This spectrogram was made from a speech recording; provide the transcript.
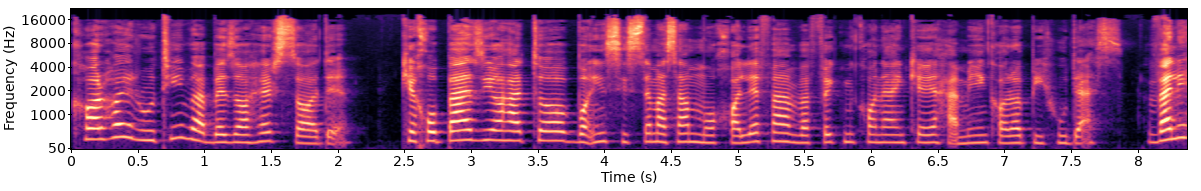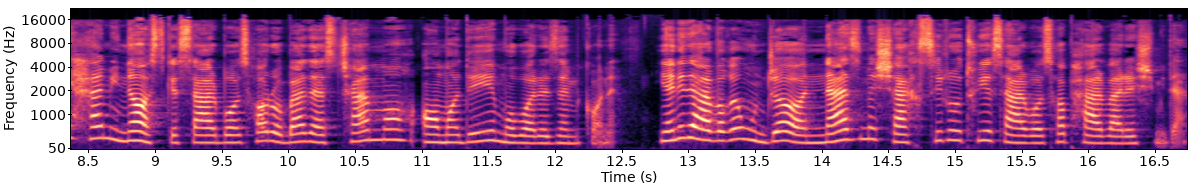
کارهای روتین و بظاهر ساده. که خب بعضیا حتی با این سیستم اصلا مخالفن و فکر می‌کنن که همه این کارا بیهود است. ولی همیناست که سربازها رو بعد از چند ماه آماده مبارزه می‌کنه. یعنی در واقع اونجا نظم شخصی رو توی سربازها پرورش میدن.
